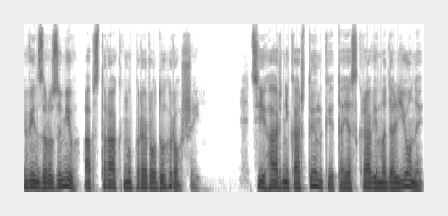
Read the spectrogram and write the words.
він зрозумів абстрактну природу грошей. Ці гарні картинки та яскраві медальйони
